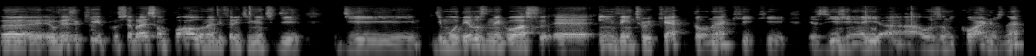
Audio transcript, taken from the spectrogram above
é, eu vejo que para o Sebrae São Paulo, né, diferentemente de, de, de modelos de negócio é, em venture capital, né, que, que exigem aí a, a, os unicórnios, né,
